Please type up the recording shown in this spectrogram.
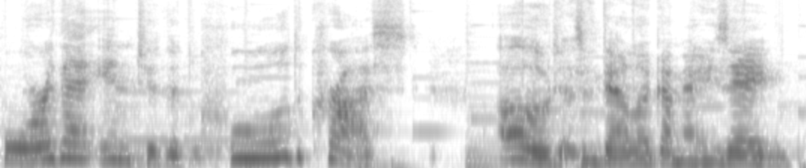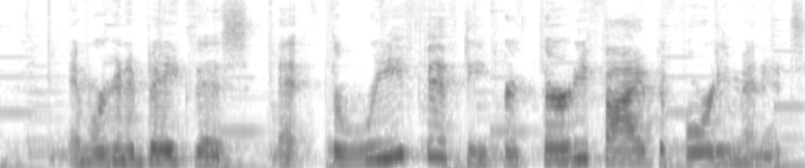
pour that into the cooled crust. Oh, doesn't that look amazing? And we're gonna bake this at 350 for 35 to 40 minutes.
